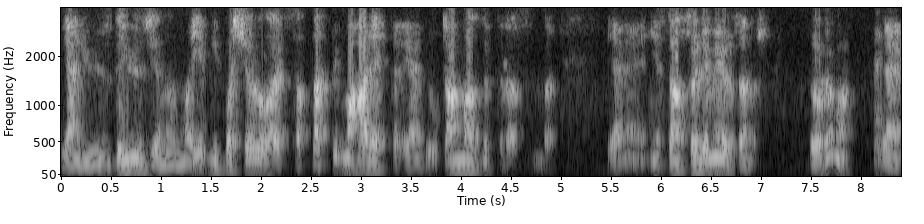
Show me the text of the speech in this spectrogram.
yani yüzde yüz yanılmayı bir başarı olarak satmak bir maharettir. Yani bir utanmazlıktır aslında. Yani insan söylemeye utanır. Doğru mu? Evet. Yani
